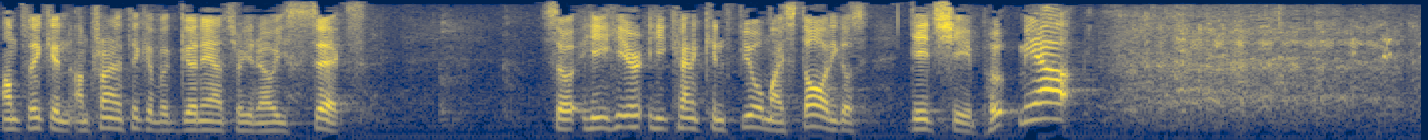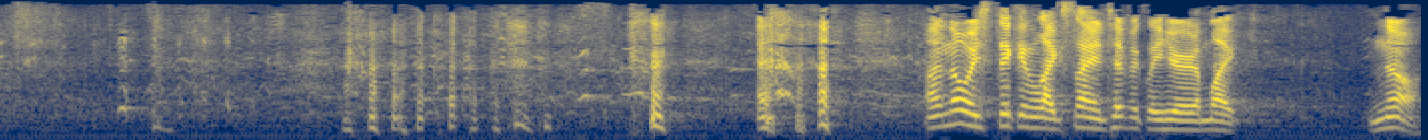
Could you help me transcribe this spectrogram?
I'm thinking, I'm trying to think of a good answer. You know, he's six. So he here he kind of can feel my stall, and he goes, "Did she poop me out?" I know he's thinking like scientifically here. I'm like, no.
